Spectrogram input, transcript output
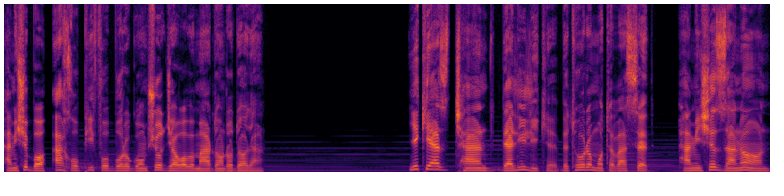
همیشه با اخ و پیف و برو گم شد جواب مردان رو دادن. یکی از چند دلیلی که به طور متوسط همیشه زنان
